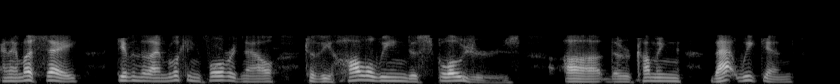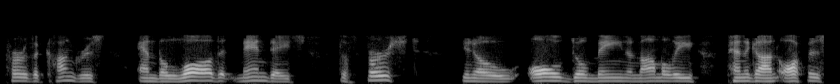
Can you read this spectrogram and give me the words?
And I must say, given that I'm looking forward now to the Halloween disclosures uh, that are coming that weekend per the Congress and the law that mandates the first, you know, all domain anomaly Pentagon office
